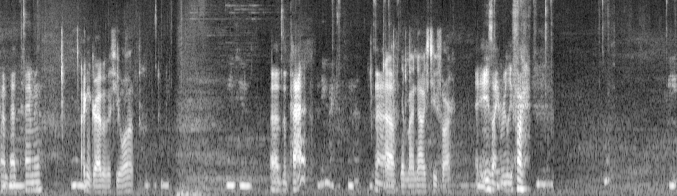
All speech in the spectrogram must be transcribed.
Kind of bad timing. I can grab him if you want. Uh, the pat? No, Oh, never mind. Now he's too far. he's like really far. I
